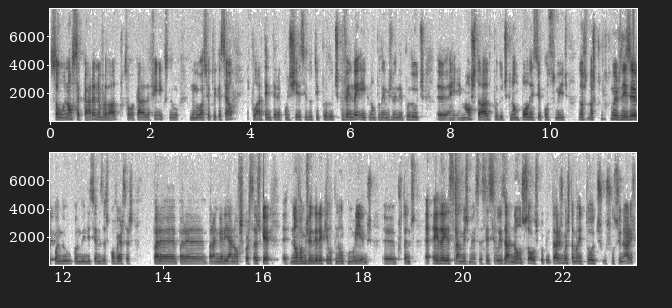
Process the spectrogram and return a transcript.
são a nossa cara, na verdade, porque são a cara da Phoenix no, no negócio de aplicação, e claro, têm de ter a consciência do tipo de produtos que vendem e que não podemos vender produtos uh, em, em mau estado, produtos que não podem ser consumidos. Nós, nós costumamos dizer, quando, quando iniciamos as conversas, para, para, para angariar novos parceiros, que é eh, não vamos vender aquilo que não comeríamos. Eh, portanto, a, a, ideia será mesmo essa, sensibilizar não só os proprietários, mas também todos os funcionários,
